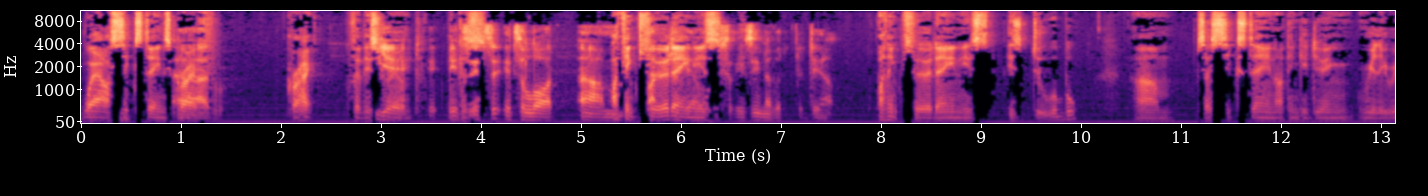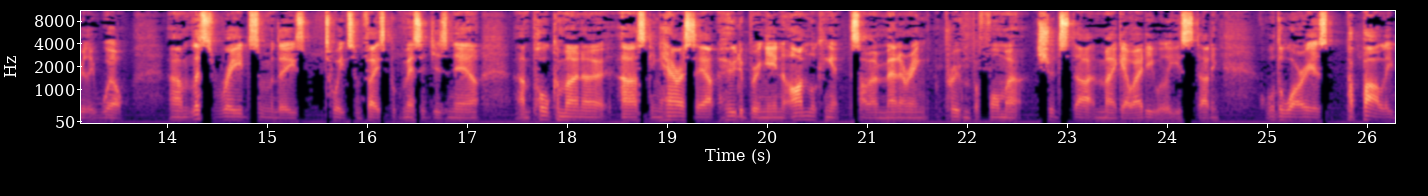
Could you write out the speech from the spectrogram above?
Wow, 16's great. Uh, great for this Yeah, round because it's it's it's a lot. Um, I think 13 is- is in down. I think 13 is is doable. Um, so 16, I think you're doing really, really well. Um, let's read some of these tweets and Facebook messages now. Um, Paul Kimono asking Harris out, who to bring in. I'm looking at Simon Mannering, a proven performer, should start and may go 80. Well, he is starting. Or the Warriors, Papali'i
